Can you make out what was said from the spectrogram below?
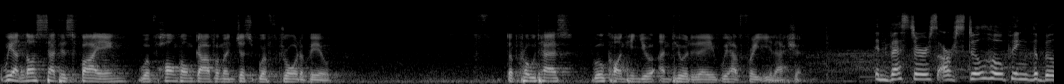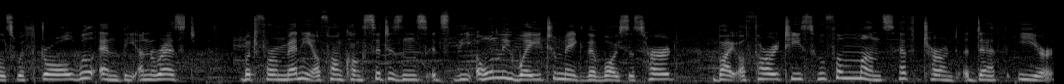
We are not satisfying with Hong Kong government just withdraw the bill. The protest will continue until the day we have free election. Investors are still hoping the bill's withdrawal will end the unrest. But for many of Hong Kong's citizens, it's the only way to make their voices heard by authorities who for months have turned a deaf ear.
